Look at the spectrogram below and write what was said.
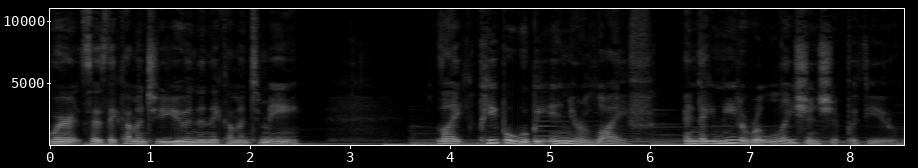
where it says they come unto you and then they come unto me. Like people will be in your life and they need a relationship with you.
